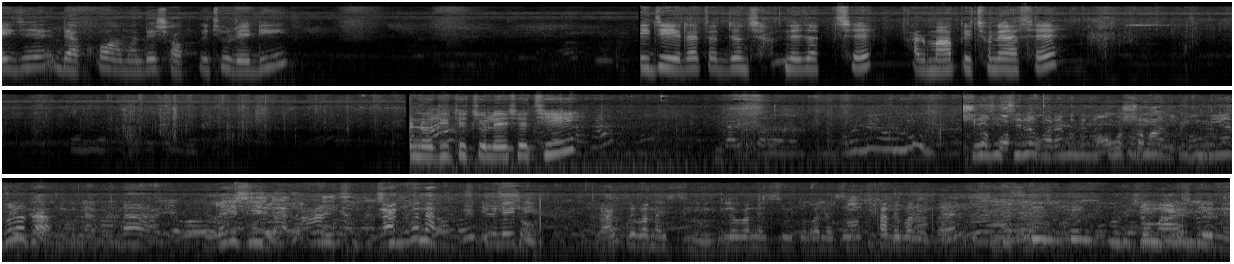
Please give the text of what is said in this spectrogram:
এই যে দেখো আমাদের সব কিছু রেডি এই যে এরা চারজন সামনে যাচ্ছে আর মা পেছনে আছে। তোমার দিয়ে নে।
